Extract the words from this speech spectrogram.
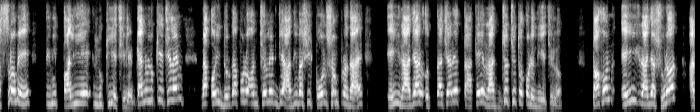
আশ্রমে তিনি পালিয়ে লুকিয়েছিলেন। কেন লুকিয়েছিলেন? না, ওই দুর্গাপুর অঞ্চলের যে আদিবাসী কোল সম্প্রদায় এই রাজার অত্যাচারে তাকে রাজ্যচ্যুত করে দিয়েছিল। তখন এই রাজা সুরত আর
